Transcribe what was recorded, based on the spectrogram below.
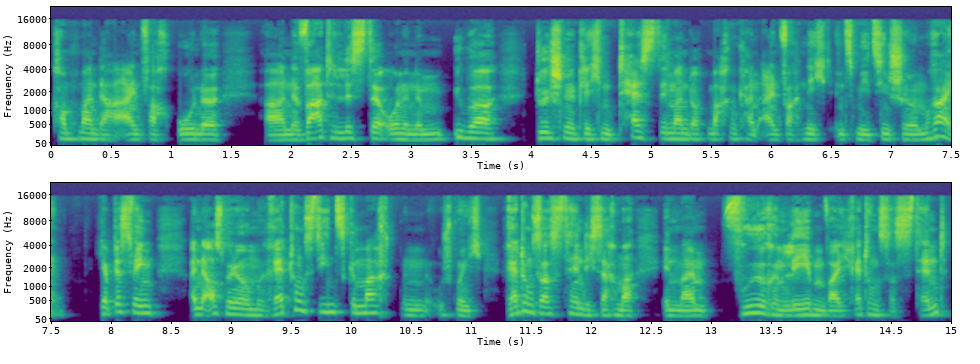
kommt man da einfach ohne äh, eine Warteliste, ohne einen überdurchschnittlichen Test, den man dort machen kann, einfach nicht ins Medizinstudium rein. Ich habe deswegen eine Ausbildung im Rettungsdienst gemacht, bin ursprünglich Rettungsassistent. Ich sage mal, in meinem früheren Leben war ich Rettungsassistent.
